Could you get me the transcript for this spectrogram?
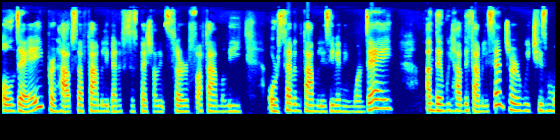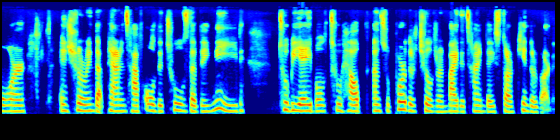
all day. Perhaps a family benefits specialist serve a family or seven families even in one day. And then we have the family center, which is more ensuring that parents have all the tools that they need to be able to help and support their children by the time they start kindergarten.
